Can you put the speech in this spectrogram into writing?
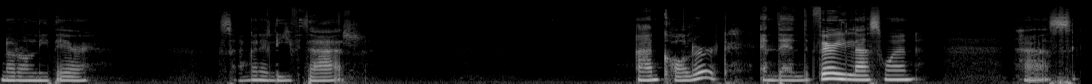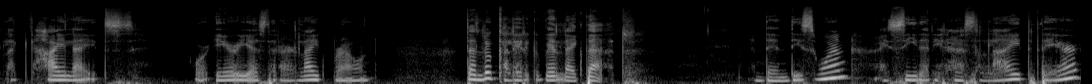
not only there. So I'm going to leave that uncolored. And then the very last one has like highlights or areas that are light brown that look a little bit like that. And then this one, I see that it has a light there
